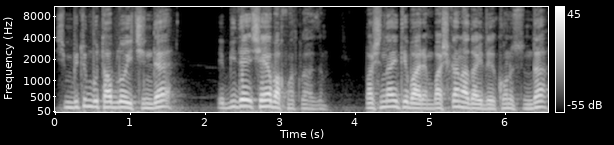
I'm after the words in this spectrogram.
Şimdi bütün bu tablo içinde e, bir de şeye bakmak lazım. Başından itibaren başkan adaylığı konusunda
